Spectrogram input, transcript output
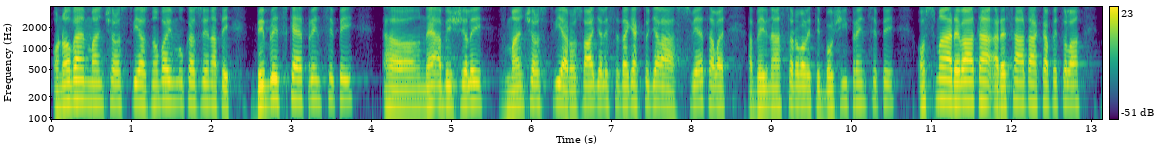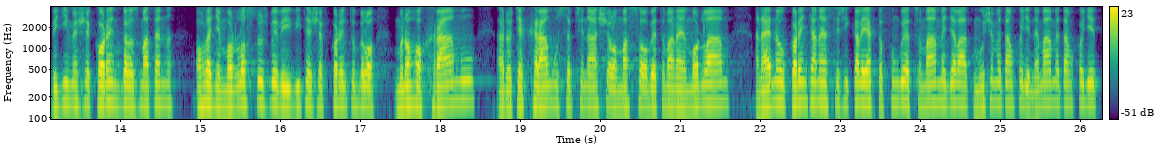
o novém manželství a znovu jim ukazuje na ty biblické principy, ne aby žili v manželství a rozváděli se tak, jak to dělá svět, ale aby následovali ty boží principy. Osmá, devátá a desátá kapitola vidíme, že Korint byl zmaten ohledně modloslužby. Vy víte, že v Korintu bylo mnoho chrámů a do těch chrámů se přinášelo maso obětované modlám a najednou korintané si říkali, jak to funguje, co máme dělat, můžeme tam chodit, nemáme tam chodit.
